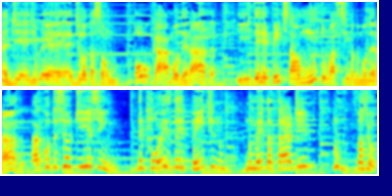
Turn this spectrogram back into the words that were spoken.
É, de, é, de, é- é de lotação pouca a moderada e de repente estava muito acima do moderado, aconteceu de assim. Depois, de repente, no, no meio da tarde, vazou.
